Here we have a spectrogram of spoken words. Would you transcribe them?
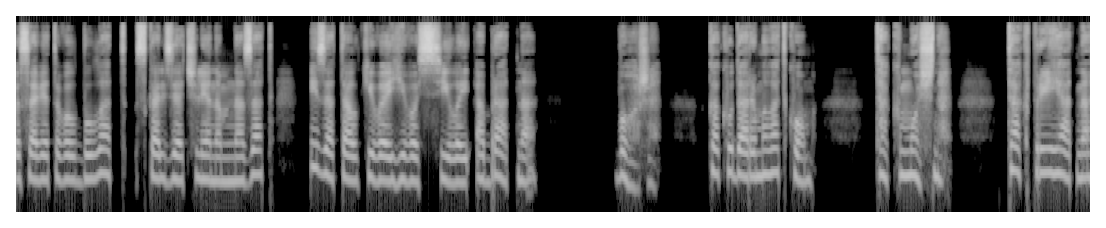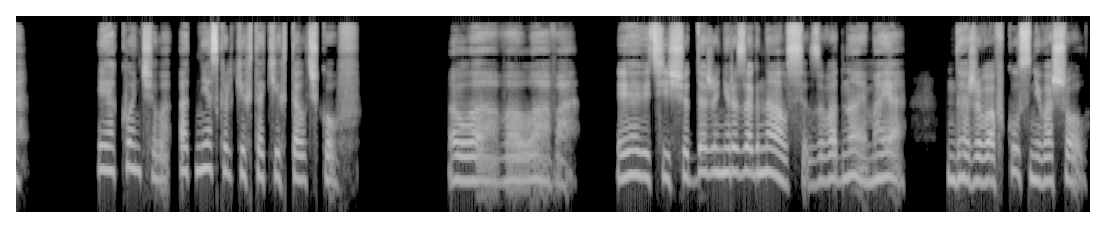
посоветовал Булат, скользя членом назад и заталкивая его силой обратно. «Боже, как удары молотком! Так мощно! Так приятно!» И окончила от нескольких таких толчков. «Лава, лава! Я ведь еще даже не разогнался, заводная моя!» Даже во вкус не вошел.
